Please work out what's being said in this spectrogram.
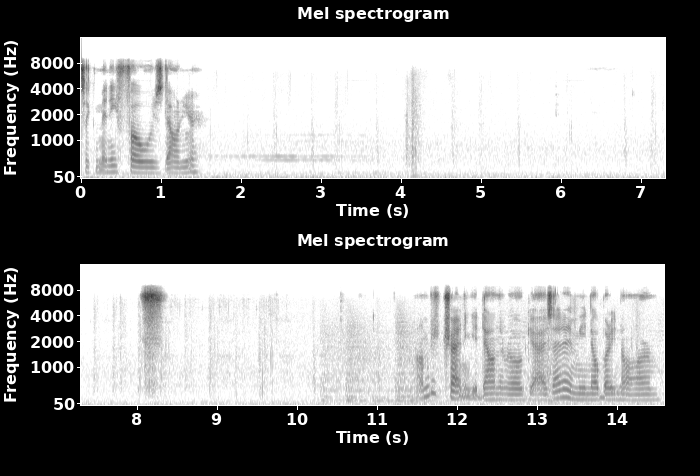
Looks like many foes down here. I'm just trying to get down the road, guys. I didn't mean nobody no harm.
